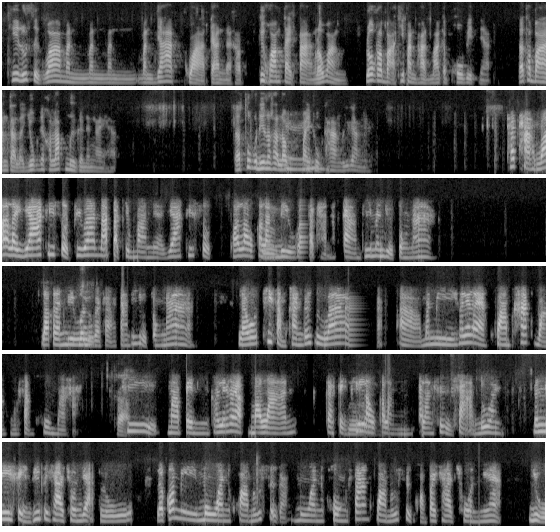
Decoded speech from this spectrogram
ที่รู้สึกว่ามันมันมันมันยากกว่ากันนะครับ คือความแตกต่างระหว่างโรคระบาดที่ผ่านๆมากับโควิด เนี่ย รัฐบาลแต่ละยุคเนี่ยเขารับมือกันยังไงฮะแล้วทุกวันนี้เราเราไปถูกทางหรือยัง ถ้าถามว่าอะไรยากที่สุดพี่ว่าณปัจจุบันเนี่ย ยากที่สุด เพราะเรากำลังดิวกับสถานการณ์ที่มันอยู่ตรงหน้า เรากำลังดิวอยู่กับสถานการณ์ที่อยู่ตรงหน้า แล้วที่สำคัญก็คือว่า อ่า มันมีเขาเรียกอะไรความคาดหวังของสังคมอะค่ะ ที่มาเป็นเขาเรียกว่าบาลานซ์กับสิ่งที่เรากำลังกำลังสื่อสารด้วย มันมีสิ่งที่ประชาชนอยากรู้แล้วก็มีมวลความรู้สึกอะมวลโครงสร้างความรู้สึกของประชาชนเนี่ย อยู่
